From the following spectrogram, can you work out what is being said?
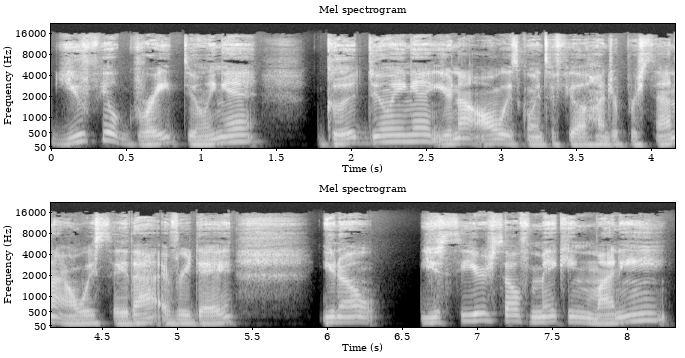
you feel great doing it, good doing it. You're not always going to feel 100%. I always say that every day. You know, you see yourself making money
